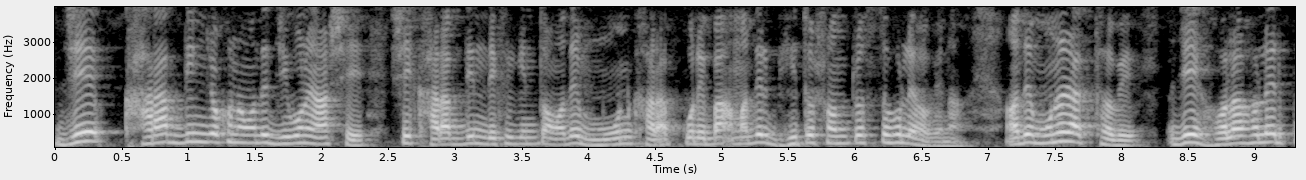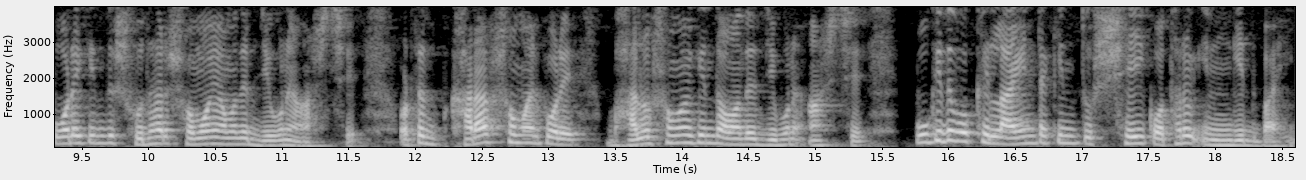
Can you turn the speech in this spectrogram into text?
যে খারাপ দিন যখন আমাদের জীবনে আসে, সেই খারাপ দিন দেখে কিন্তু আমাদের মন খারাপ করে বা আমাদের ভীত সন্ত্রস্ত হলে হবে না। আমাদের মনে রাখতে হবে যে হলাহলের পরে কিন্তু সুধার সময় আমাদের জীবনে আসছে। অর্থাৎ খারাপ সময়ের পরে ভালো সময় কিন্তু আমাদের জীবনে আসছে। প্রকৃতপক্ষে লাইনটা কিন্তু সেই কথারও ইঙ্গিতবাহী।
